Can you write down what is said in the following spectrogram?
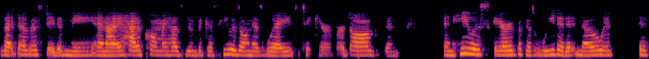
that devastated me and i had to call my husband because he was on his way to take care of our dogs and and he was scared because we didn't know if if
